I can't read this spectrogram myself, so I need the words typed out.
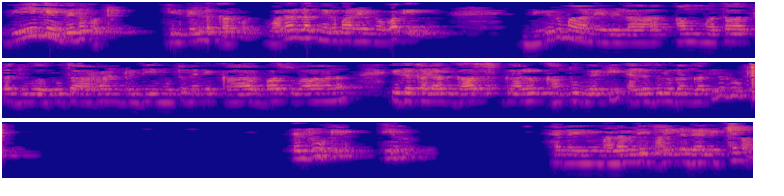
වේගින් වෙනකොට ඉතින් පෙළ කරපොත් වලල්ලක් නිර්මාණය වෙනවා වගේ. නිර්මාණය වෙලා අම්මා තාත්තා දුව පුතා රන් රිදී මුතුමැණි කාර් බස් වාහන ඉදකඩක් ගස් ගල් කඳු වැටි ඇලදොල ගංගා තියෙන ලෝකෙ දැන් ලෝකෙ තියෙනවා. හැබැයි මේ වලල්ලේ පයින්න දැන් ඉච්චනවා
